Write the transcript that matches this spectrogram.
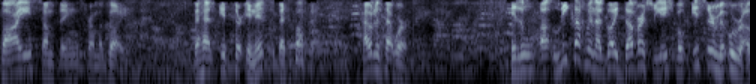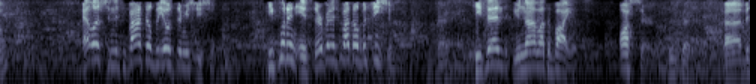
buy something from a goy that has itzer in it, that's batel. How does that work? Is uh, likach min agoy davar sheyesh bo iser me'urav, ela shenitzbatel beyoser mishishim. He put an iser, but it's batel b'shishim. Okay. He says you're not allowed to buy it. Osir. Who said? Uh, the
